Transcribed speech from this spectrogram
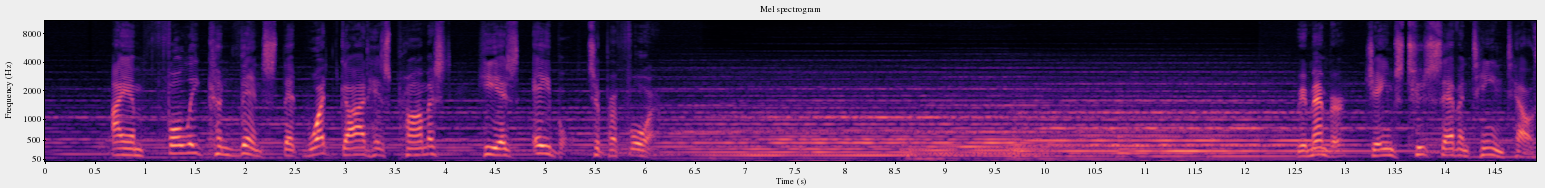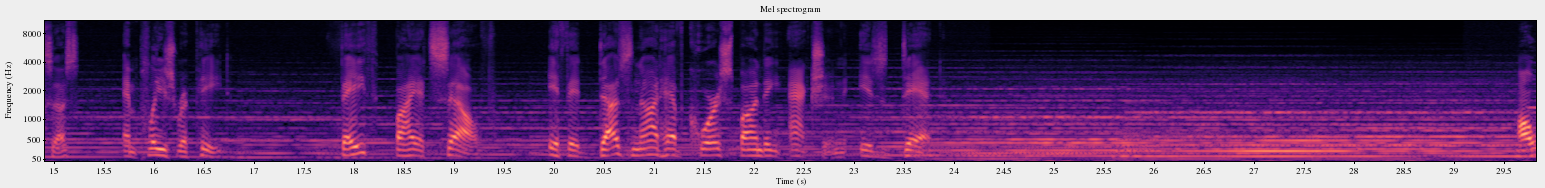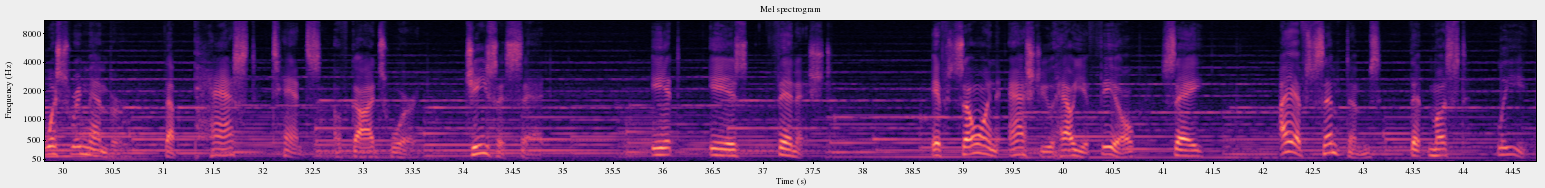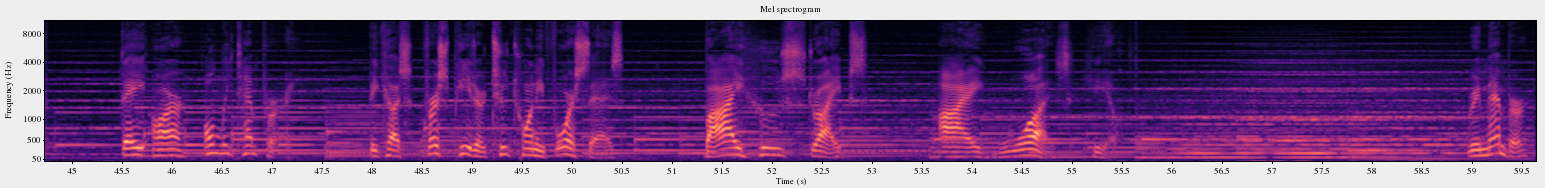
I am fully convinced that what God has promised, He is able to perform. Remember, James 2:17 tells us, and please repeat, faith by itself, if it does not have corresponding action, is dead. Always remember the past tense of God's Word. Jesus said, It is finished. If someone asks you how you feel, say, I have symptoms that must leave. They are only temporary because 1 Peter 2:24 says, "By whose stripes I was healed." Remember,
